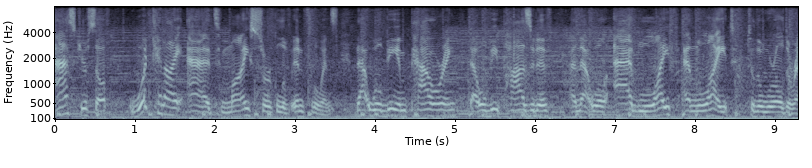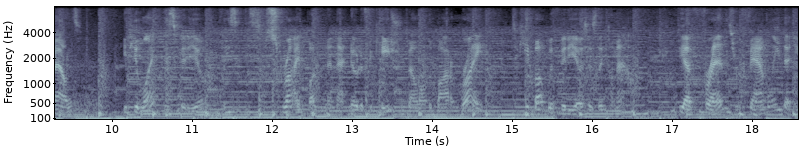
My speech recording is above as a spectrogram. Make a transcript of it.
ask yourself, what can I add to my circle of influence that will be empowering, that will be positive, and that will add life and light to the world around? If you like this video, please hit the subscribe button and that notification bell on the bottom right to keep up with videos as they come out. If you have friends or family that you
